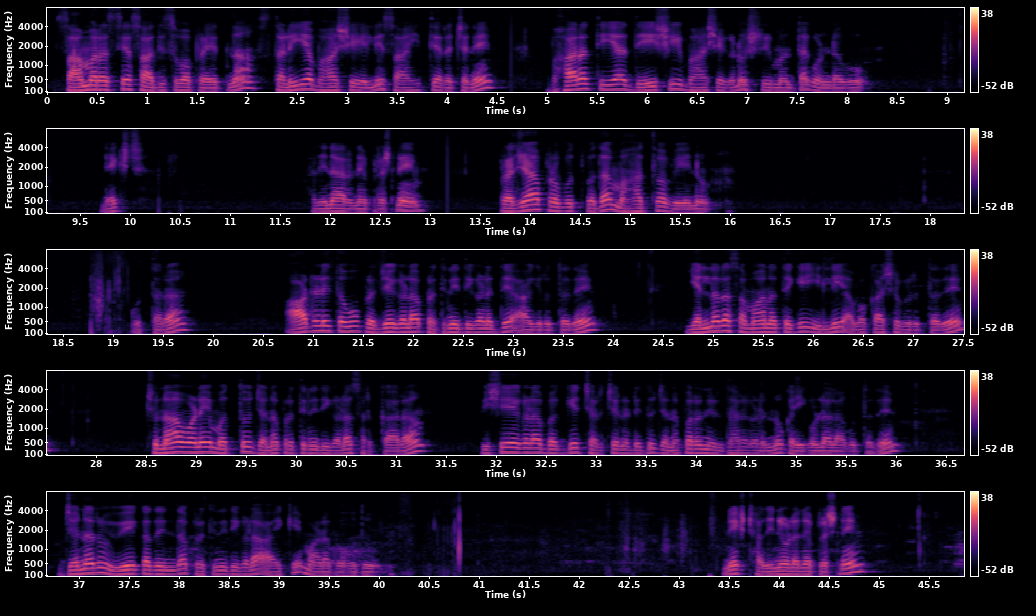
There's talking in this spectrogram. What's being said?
ಸಾಮರಸ್ಯ ಸಾಧಿಸುವ ಪ್ರಯತ್ನ, ಸ್ಥಳೀಯ ಭಾಷೆಯಲ್ಲಿ ಸಾಹಿತ್ಯ ರಚನೆ, ಭಾರತೀಯ ದೇಶಿ ಭಾಷೆಗಳು ಶ್ರೀಮಂತಗೊಂಡವು. ನೆಕ್ಸ್ಟ್. ಹದಿನಾರನೇ ಪ್ರಶ್ನೆ. ಪ್ರಜಾಪ್ರಭುತ್ವದ ಮಹತ್ವವೇನು? ಉತ್ತರ. ಆಡಳಿತವು ಪ್ರಜೆಗಳ ಪ್ರತಿನಿಧಿಗಳದ್ದೇ ಆಗಿರುತ್ತದೆ. ಎಲ್ಲರ ಸಮಾನತೆಗೆ ಇಲ್ಲಿ ಅವಕಾಶವಿರುತ್ತದೆ. ಚುನಾವಣೆ ಮತ್ತು ಜನಪ್ರತಿನಿಧಿಗಳ ಸರ್ಕಾರ ವಿಷಯಗಳ ಬಗ್ಗೆ ಚರ್ಚೆ ನಡೆದು ಜನಪರ ನಿರ್ಧಾರಗಳನ್ನು ಕೈಗೊಳ್ಳಲಾಗುತ್ತದೆ. ಜನರು ವಿವೇಕದಿಂದ ಪ್ರತಿನಿಧಿಗಳ ಆಯ್ಕೆ ಮಾಡಬಹುದು. ನೆಕ್ಸ್ಟ್ ಹದಿನೇಳನೇ ಪ್ರಶ್ನೆ.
